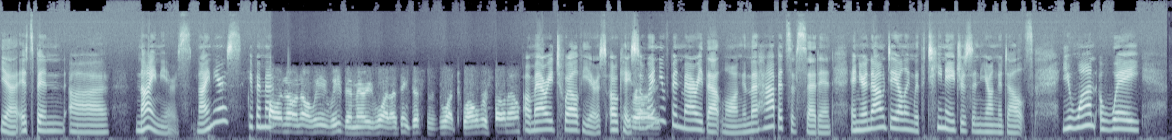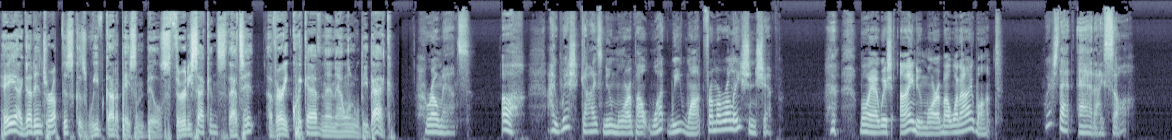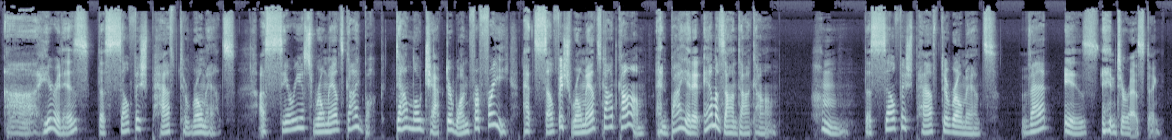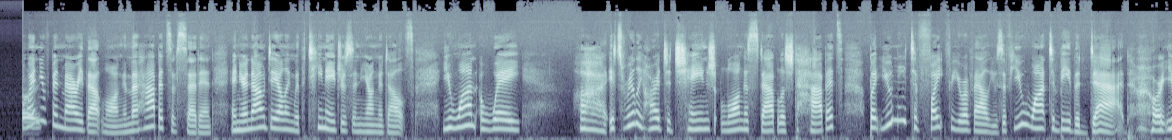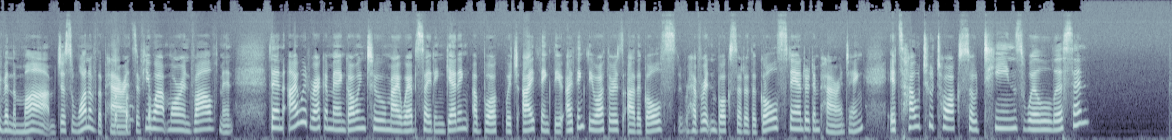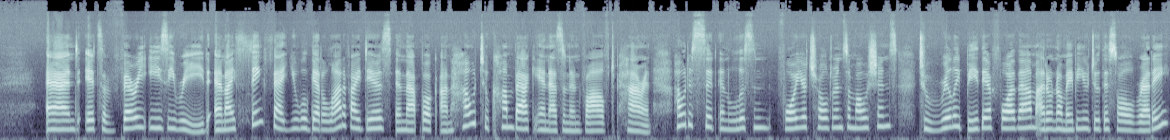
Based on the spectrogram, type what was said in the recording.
Yeah, it's been uh, nine years. Nine years you've been married? Oh no, no, we we've been married. What I think this is what twelve or so now. Oh, married 12 years. Okay, so when you've been married that long and the habits have set in, and you're now dealing with teenagers and young adults, you want a way. Hey, I got to interrupt this because we've got to pay some bills. 30 seconds, that's it. A very quick ad, and then Ellen will be back. Romance. Ugh, I wish guys knew more about what we want from a relationship. Boy, I wish I knew more about what I want. Where's that ad I saw? Ah, here it is The Selfish Path to Romance, a serious romance guidebook. Download chapter one for free at selfishromance.com and buy it at amazon.com. Hmm, The Selfish Path to Romance. That is interesting. When you've been married that long and the habits have set in, and you're now dealing with teenagers and young adults, you want a way. Ah, it's really hard to change long established habits, but you need to fight for your values. If you want to be the dad or even the mom, just one of the parents, if you want more involvement, then I would recommend going to my website and getting a book which I think the I think the authors are the goals have written books that are the gold standard in parenting. It's How to Talk So Teens Will Listen and it's a very easy read and i think that you will get a lot of ideas in that book on how to come back in as an involved parent how to sit and listen for your children's emotions to really be there for them. I don't know maybe you do this already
